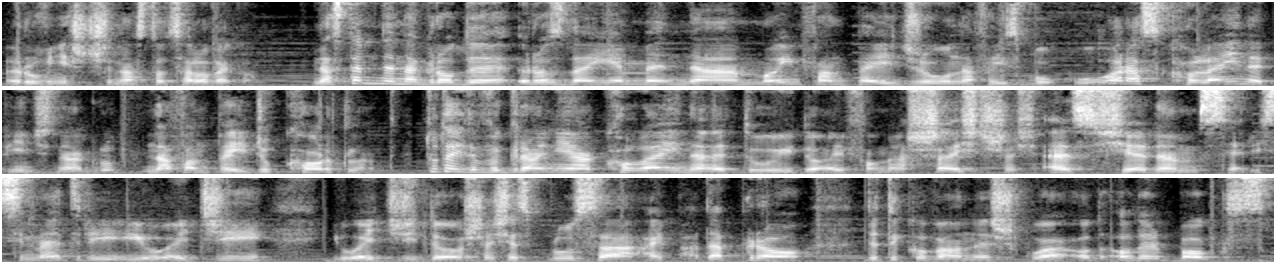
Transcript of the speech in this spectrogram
również 13-calowego. Następne nagrody rozdajemy na moim fanpage'u na Facebooku oraz kolejne 5 nagród na fanpage'u Cortland. Tutaj do wygrania kolejne etui do iPhone'a 6, 6S, 7 serii Symmetry, UAG, UAG do 6S Plusa, iPada Pro, dedykowane szkła od Otherbox,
